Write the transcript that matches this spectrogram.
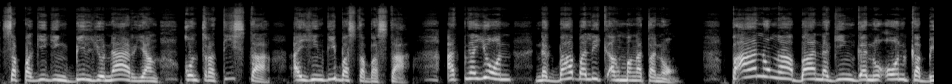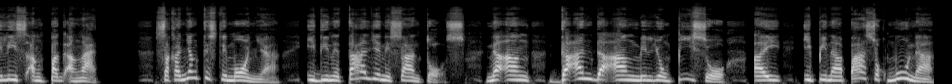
sa pagiging bilyonaryang kontratista ay hindi basta-basta. At ngayon, nagbabalik ang mga tanong. Paano nga ba naging ganoon kabilis ang pag-angat? Sa kanyang testimonya, idinetalya ni Santos na ang daan-daang milyong piso ay ipinapasok muna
